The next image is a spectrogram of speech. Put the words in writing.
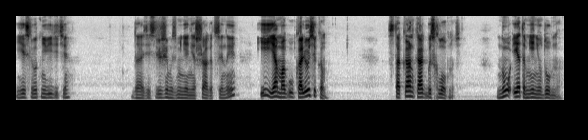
Если вот не видите. Да, здесь режим изменения шага цены. И я могу колесиком стакан как бы схлопнуть. Но это мне неудобно.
